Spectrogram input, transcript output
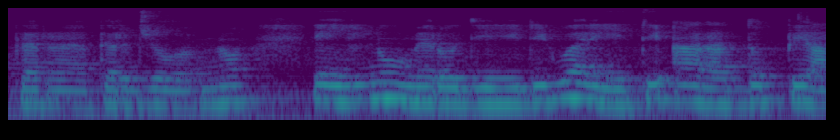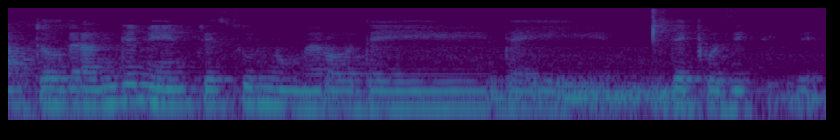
per, per, giorno e il numero di, di, guariti ha raddoppiato grandemente sul numero dei, dei, dei positivi.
